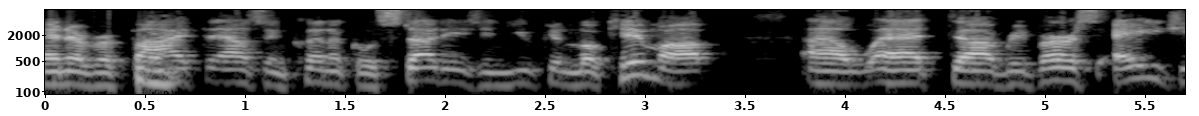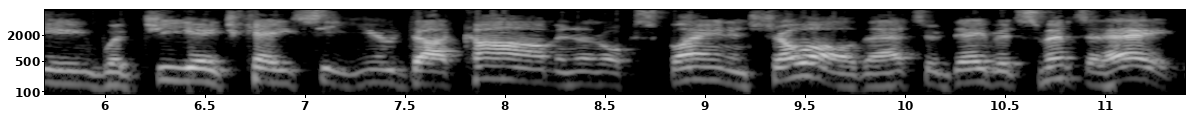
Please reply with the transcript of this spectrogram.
and over 5,000 clinical studies. And you can look him up uh, at uh, reverse aging with ghkcu.com and it'll explain and show all that. So David Schmidt said, hey,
